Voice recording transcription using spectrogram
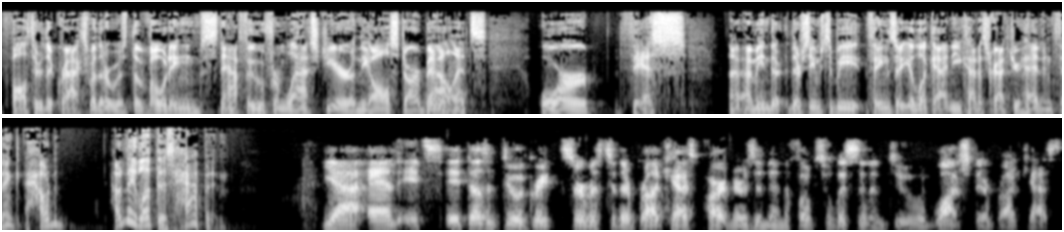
fall through the cracks, whether it was the voting snafu from last year and the All Star ballots, or this. I, I mean, there there seems to be things that you look at and you kind of scratch your head and think, how did how did they let this happen? Yeah, and it's it doesn't do a great service to their broadcast partners and then the folks who listen and to and watch their broadcast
